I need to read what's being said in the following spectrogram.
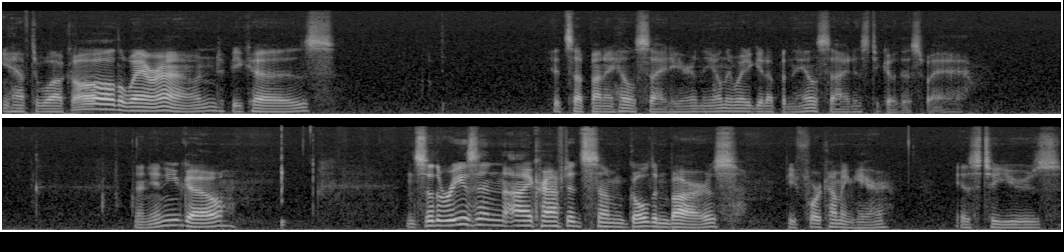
you have to walk all the way around because it's up on a hillside here, and the only way to get up on the hillside is to go this way. And in you go. And so the reason I crafted some golden bars before coming here is to use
